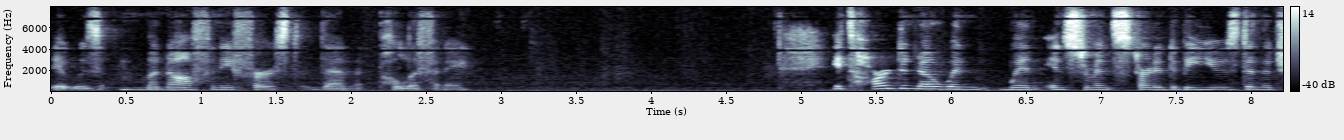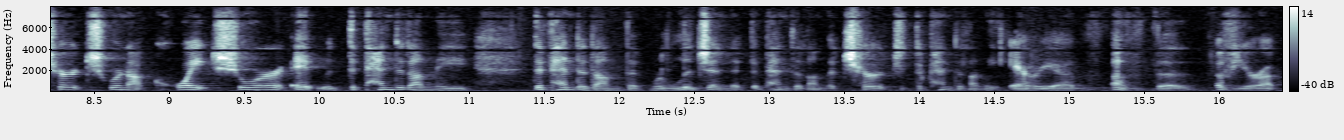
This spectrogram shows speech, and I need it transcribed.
it was monophony first, then polyphony. It's hard to know when when instruments started to be used in the church. We're not quite sure. It would depended on the depended on the religion, it depended on the church, it depended on the area of, of the of Europe.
